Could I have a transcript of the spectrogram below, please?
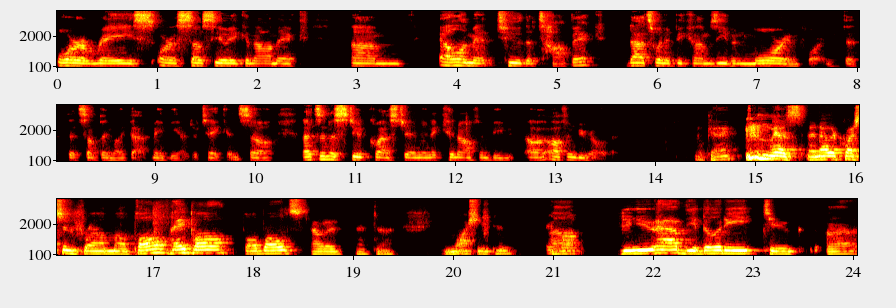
or a race or a socioeconomic um, element to the topic that's when it becomes even more important that, that something like that may be undertaken. So that's an astute question and it can often be, often be relevant. Okay, we have another question from uh, Paul. Hey, Paul, Paul Bowles out at, at uh, in Washington. Hey, uh, do you have the ability to uh,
